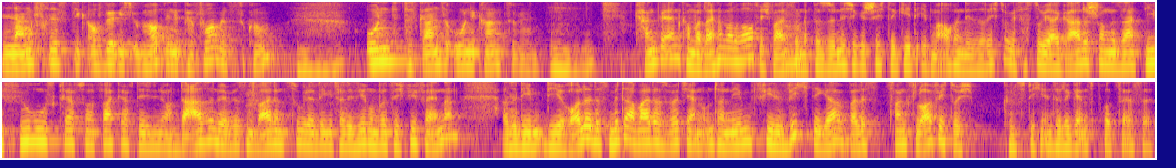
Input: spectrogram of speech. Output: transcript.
langfristig auch wirklich überhaupt in eine Performance zu kommen? Mhm und das Ganze ohne krank zu werden. Mhm. Krank werden, kommen wir gleich nochmal drauf. Ich weiß, mhm. deine persönliche Geschichte geht eben auch in diese Richtung. Jetzt hast du ja gerade schon gesagt, die Führungskräfte und Fachkräfte, die noch da sind, wir wissen beide im Zuge der Digitalisierung wird sich viel verändern. Also die, die Rolle des Mitarbeiters wird ja in Unternehmen viel wichtiger, weil es zwangsläufig durch künstliche Intelligenzprozesse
